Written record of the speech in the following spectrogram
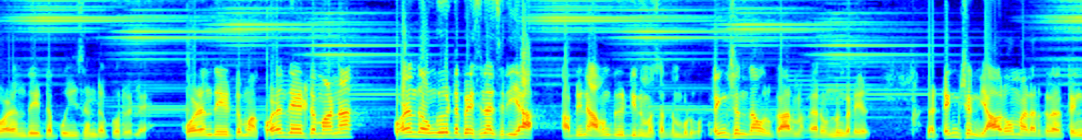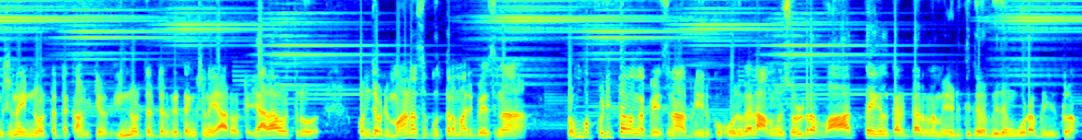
குழந்தைகிட்ட போய் சண்டை போடுறதில்ல. குழந்தைகிட்டமா? குழந்தைகிட்டமானா குழந்தை உங்ககிட்ட பேசினா சரியா? அப்படின்னு அவங்ககிட்டயும் நம்ம சத்தம் போடுவோம். டென்ஷன் தான் ஒரு காரணம் வேற ஒன்றும் கிடையாது. இந்த டென்ஷன் யாரோ மேலே இருக்கிற டென்ஷனை இன்னொருத்தட்ட காமிக்கிறது. இன்னொருத்தட்ட இருக்கிற டென்ஷனை யாரோட்ட யாராவது ஒருத்தர் கொஞ்சம் அப்படி மனசு குத்துற மாதிரி பேசுனா ரொம்ப பிடித்தவங்க பேசினா அப்படி இருக்கும். ஒருவேளை அவங்க சொல்கிற வார்த்தைகள் கரெக்டாக இருக்கும் நம்ம எடுத்துக்கிற விதம் கூட அப்படி இருக்கலாம்.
